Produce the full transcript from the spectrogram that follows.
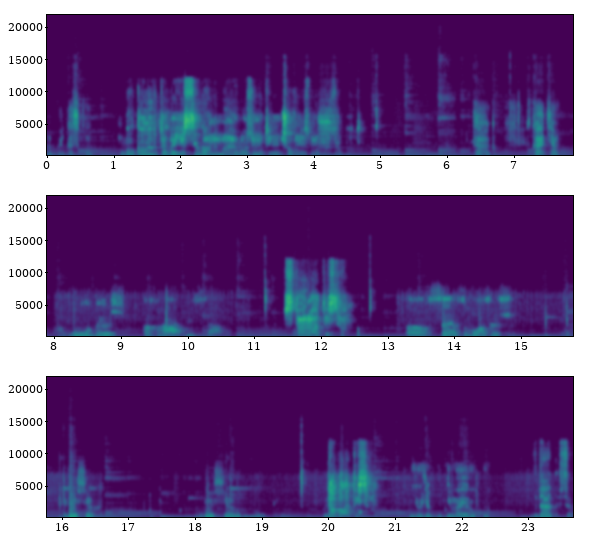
цю приказку? Бо коли в тебе є сила, а немає розуму, ти нічого не зможеш зробити. Так. Катя. Будеш гратися, Старатися, е, все зможеш Досяг... Досягнути. даватися, Юля піднімає руку. Вдатися.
